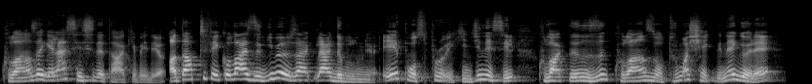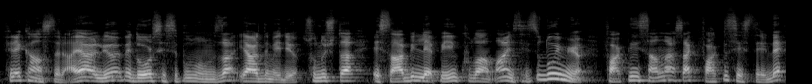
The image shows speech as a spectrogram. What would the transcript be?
kulağınıza gelen sesi de takip ediyor. Adaptive Equalizer gibi özellikler de bulunuyor. AirPods Pro 2. nesil kulaklığınızın kulağınıza oturma şekline göre frekansları ayarlıyor ve doğru sesi bulmanıza yardım ediyor. Sonuçta esabiyle benim kulağım aynı sesi duymuyor. Farklı insanlarsak farklı sesleri de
